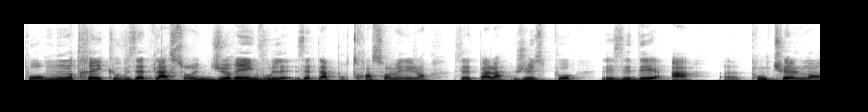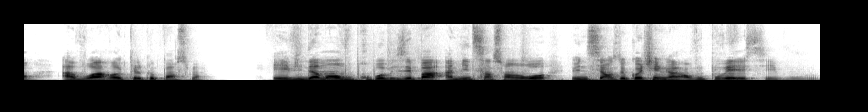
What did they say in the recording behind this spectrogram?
pour montrer que vous êtes là sur une durée, que vous êtes là pour transformer les gens. Vous n'êtes pas là juste pour les aider à euh, ponctuellement avoir euh, quelques pansements. Et évidemment, vous ne proposez pas à 1500 euros une séance de coaching. Alors, vous pouvez si vous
